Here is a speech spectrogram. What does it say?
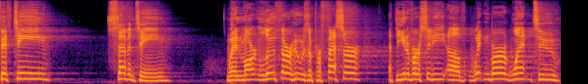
1517, when Martin Luther, who was a professor at the University of Wittenberg, went to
